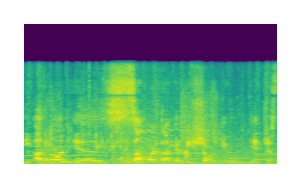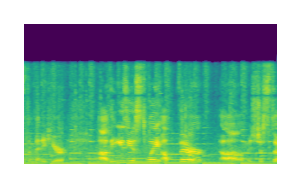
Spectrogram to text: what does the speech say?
The other one is somewhere that I'm going to be showing you in just a minute here. Uh, the easiest way up there um, is just to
